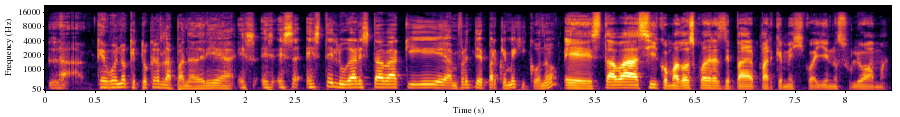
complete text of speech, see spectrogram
La, qué bueno que tocas la panadería. Es, este lugar estaba aquí enfrente de Parque México, ¿no? Eh, estaba así como a dos cuadras de Parque México, allí en Osuluama.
